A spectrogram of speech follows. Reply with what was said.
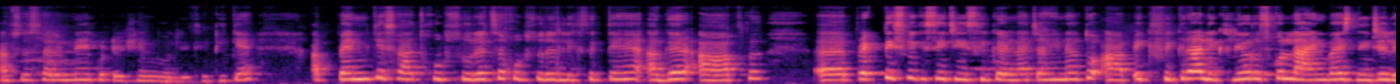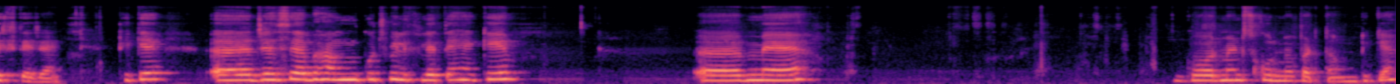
अफसर सलम ने कोटेशन बोली थी ठीक है? अब पेन के साथ खूबसूरत से खूबसूरत लिख सकते हैं। अगर आप प्रैक्टिस भी किसी चीज़ की करना चाहें ना तो आप एक फ़िक्रा लिख लें और उसको लाइन वाइज नीचे लिखते जाएँ ठीक है? जैसे अब हम कुछ भी लिख लेते हैं कि आ, मैं गवर्नमेंट स्कूल में पढ़ता हूँ ठीक है?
